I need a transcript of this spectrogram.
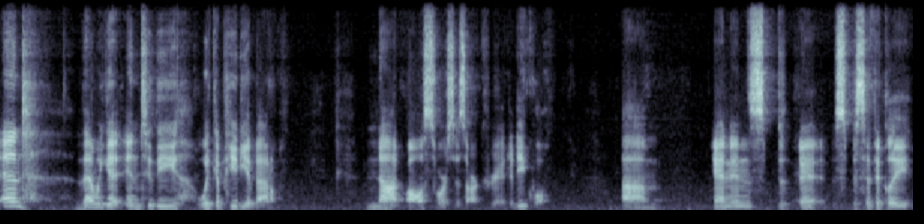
And Then we get into the Wikipedia battle. Not all sources are created equal. Um, and in spe- uh, specifically,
